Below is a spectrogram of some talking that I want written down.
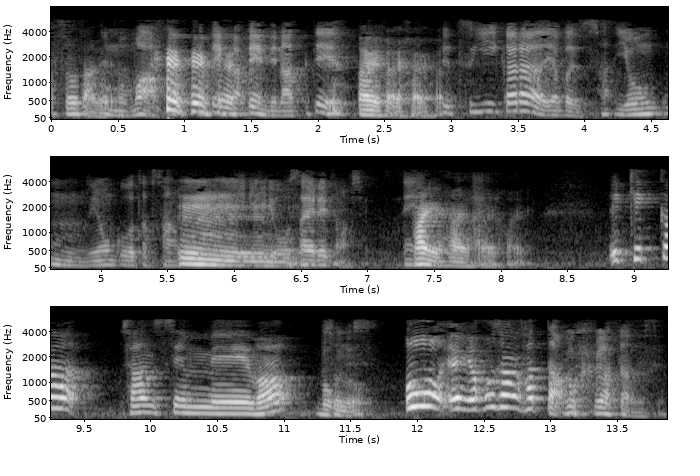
あそうだね。もうまあ、勝てん勝てんってなって、はいはいはいはいで。次からやっぱり 4, うん4個とか3個うんギリギリ抑えれてましたよね。はいはいはいはい。え、結果、3戦目は僕ですおーえ、ヤコさん勝った僕が勝ったんですよ。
